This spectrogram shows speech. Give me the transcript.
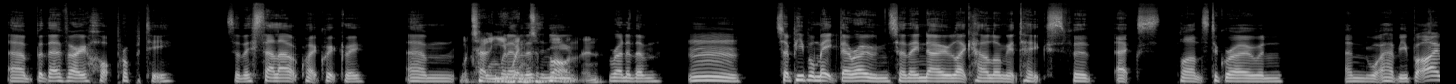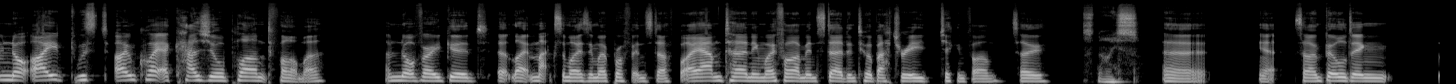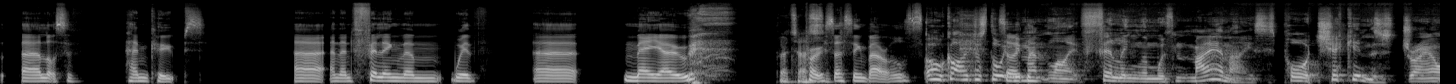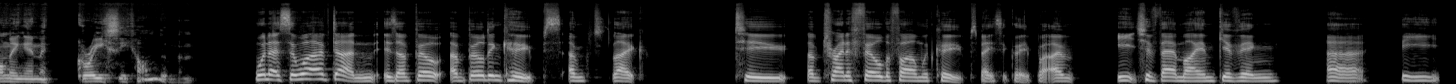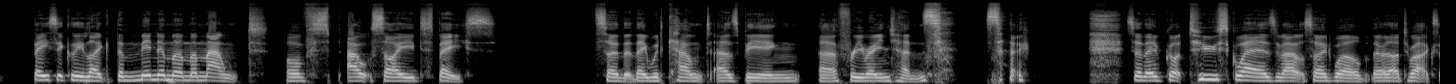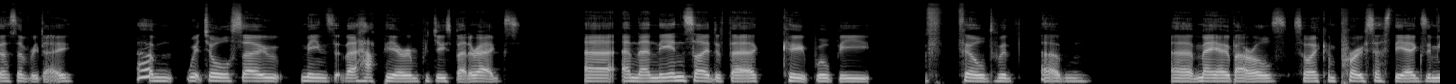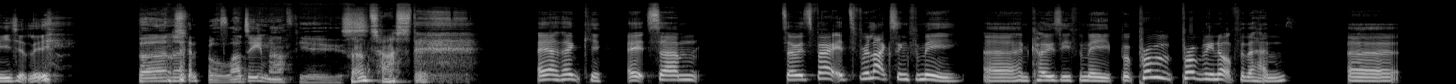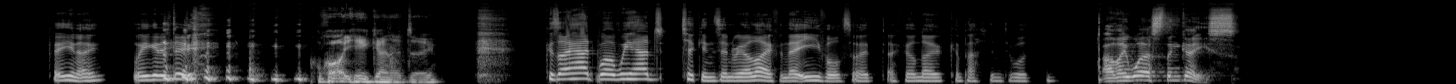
uh, but they're very hot property, so they sell out quite quickly. Um, we're telling you when to plant, then. run of them. Mm. So people make their own, so they know like how long it takes for X plants to grow and and what have you. But I'm not. I was. I'm quite a casual plant farmer. I'm not very good at like maximizing my profit and stuff, but I am turning my farm instead into a battery chicken farm. So It's nice. uh, yeah, so I'm building uh, lots of hen coops, uh, and then filling them with uh, mayo processing barrels. Oh god, I just thought So you can- meant like filling them with mayonnaise. These poor chickens drowning in a greasy condiment. Well, no. So what I've done is I've built. I'm building coops. I'm like to. I'm trying to fill the farm with coops, basically. But I'm each of them. I am giving uh the basically like the minimum amount of sp- outside space, so that they would count as being uh, free range hens. so. So they've got two squares of outside world that they're allowed to access every day um, which also means that they're happier and produce better eggs. Uh, and then the inside of their coop will be f- filled with um, uh, mayo barrels, so I can process the eggs immediately. Bernard Bloody Matthews. Fantastic. yeah, thank you. It's um, so it's very it's relaxing for me uh, and cozy for me, but probably probably not for the hens. Uh, but you know, what are you gonna do? What are you gonna do? Because I had, well, we had chickens in real life and they're evil, so I, I feel no compassion towards them. Are they worse than geese?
